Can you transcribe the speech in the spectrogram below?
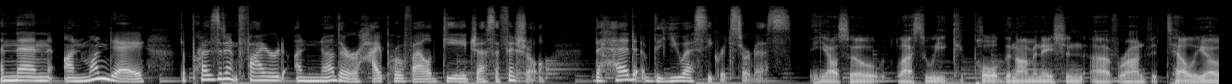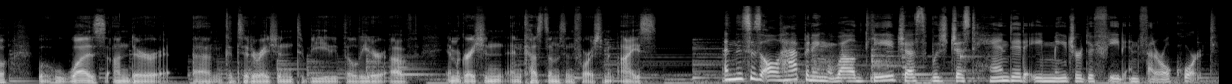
And then on Monday, the president fired another high profile DHS official, the head of the U.S. Secret Service. He also last week pulled the nomination of Ron Vitiello, who was under um, consideration to be the leader of Immigration and Customs Enforcement, ICE. And this is all happening while DHS was just handed a major defeat in federal court.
